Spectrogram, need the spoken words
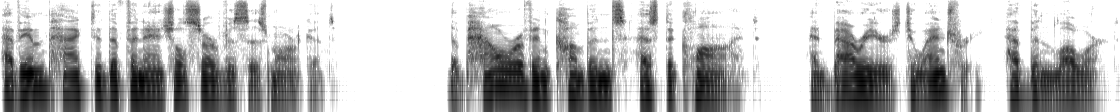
have impacted the financial services market. The power of incumbents has declined, and barriers to entry have been lowered.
